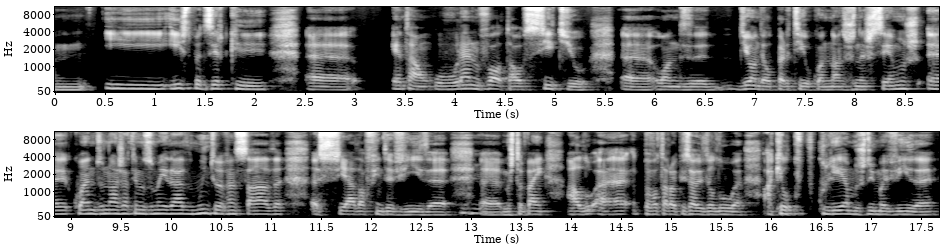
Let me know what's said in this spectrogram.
Um, e isto para dizer que uh, então, o Urano volta ao sítio uh, onde, de onde ele partiu quando nós nascemos, uh, quando nós já temos uma idade muito avançada, associada ao fim da vida, uhum. uh, mas também, para voltar ao episódio da Lua, aquilo que colhemos de uma vida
